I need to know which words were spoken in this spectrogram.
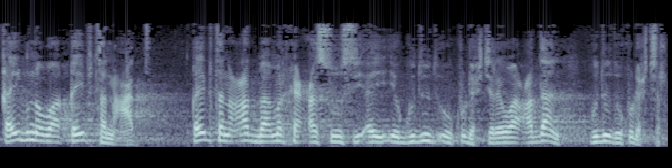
qaybna waa qaybtan cad. Qaybtan cad baa marka casuusi ay iyo guduud uu ku dhex jiray. Waa caddaan guduud uu ku dhex jira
